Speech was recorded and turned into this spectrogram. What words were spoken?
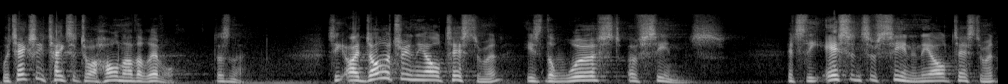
which actually takes it to a whole nother level, doesn't it? See, idolatry in the Old Testament is the worst of sins. It's the essence of sin in the Old Testament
